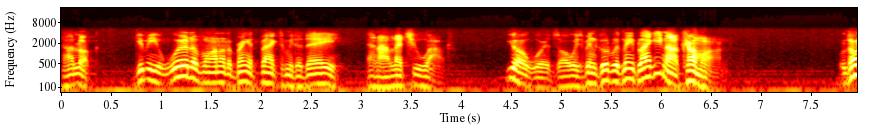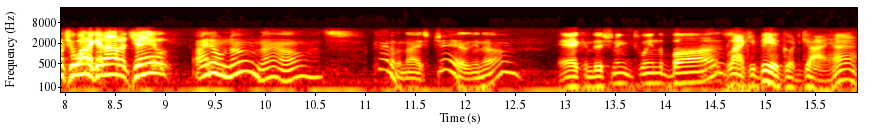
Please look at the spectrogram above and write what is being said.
Now, look, give me your word of honor to bring it back to me today, and I'll let you out. Your word's always been good with me, Blackie. Now, come on. Well, don't you want to get out of jail? I don't know now. It's kind of a nice jail, you know. Air conditioning between the bars. Blackie, be a good guy, huh?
